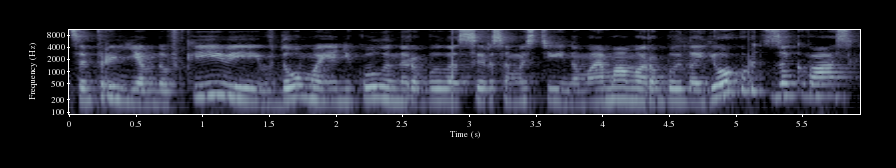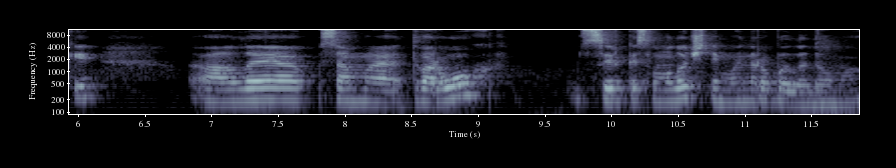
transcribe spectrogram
Це приємно. В Києві вдома я ніколи не робила сир самостійно. Моя мама робила йогурт з закваски. Але саме творог, сир кисломолочний ми не робили вдома.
